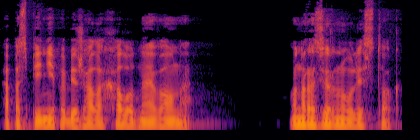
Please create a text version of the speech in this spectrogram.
а по спине побежала холодная волна. Он развернул листок.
